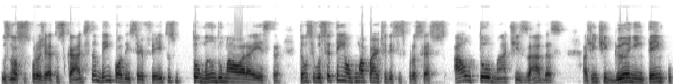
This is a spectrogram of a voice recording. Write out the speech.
Os nossos projetos CADs também podem ser feitos tomando uma hora extra. Então, se você tem alguma parte desses processos automatizadas, a gente ganha em tempo.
